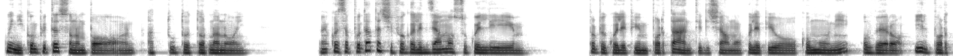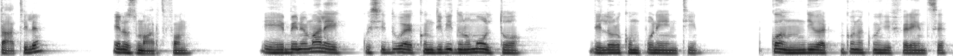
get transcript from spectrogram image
Quindi i computer sono un po' a tutto attorno a noi. In questa puntata ci focalizziamo su quelli, proprio quelli più importanti, diciamo, quelli più comuni, ovvero il portatile e lo smartphone. E bene o male questi due condividono molto dei loro componenti, con, diver- con alcune differenze.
